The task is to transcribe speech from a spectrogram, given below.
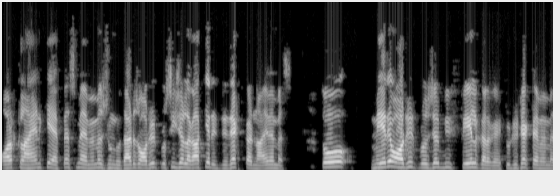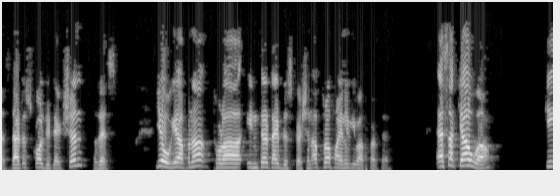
और क्लाइंट के एफएस में एमएमएस ढूंढूं। दैट इज़ ऑडिट प्रोसीजर लगा के डिटेक्ट करना एमएमएस तो मेरे ऑडिट प्रोसीजर भी फेल कर गए to detect MMS that is called detection risk ये हो गया अपना थोड़ा इंटर टाइप डिस्कशन अब थोड़ा फाइनल की बात करते हैं। ऐसा क्या हुआ कि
